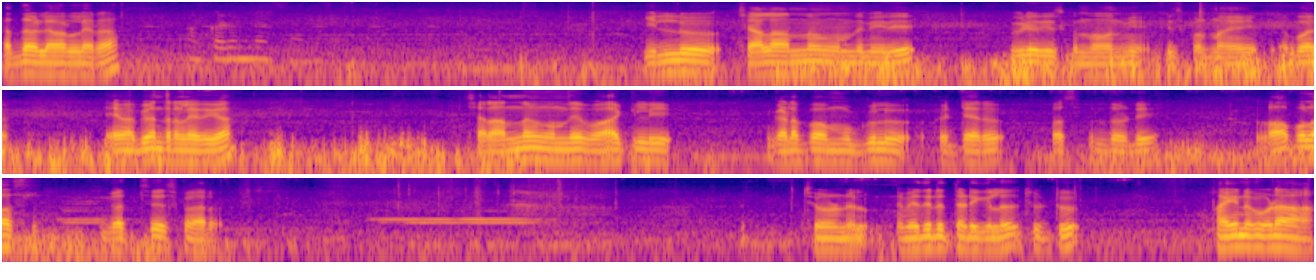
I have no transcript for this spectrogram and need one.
పెద్దవాళ్ళు ఎవరు లేరా? ఇల్లు చాలా అందంగా ఉంది మీది వీడియో తీసుకుందామని తీసుకుంటున్నాయి ఏం అభ్యంతరం లేదుగా చాలా అందంగా ఉంది. వాకిలి గడప ముగ్గులు పెట్టారు. పసుపులతోటి లోపల అసలు గచ్చు వేసుకున్నారు. చూడండి వెదురు తడికలు చుట్టూ పైన కూడా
